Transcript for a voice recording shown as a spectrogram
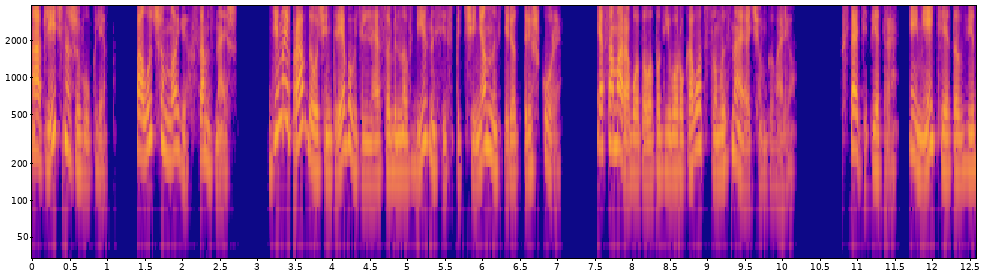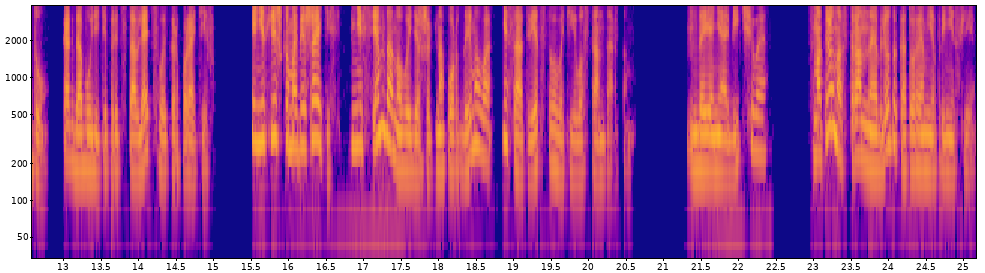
Отлично живу, Глеб. Получше многих, сам знаешь. Дима и правда очень требовательный, особенно в бизнесе, из подчиненных дерет три шкуры. Я сама работала под его руководством и знаю, о чем говорю. Кстати, Петра, имейте это в виду когда будете представлять свой корпоратив. И не слишком обижайтесь, не всем дано выдержать напор Дымова и соответствовать его стандартам. Да я не обидчивая. Смотрю на странное блюдо, которое мне принесли.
